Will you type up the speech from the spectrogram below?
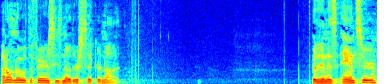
I don't know if the Pharisees know they're sick or not. But in his answer,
